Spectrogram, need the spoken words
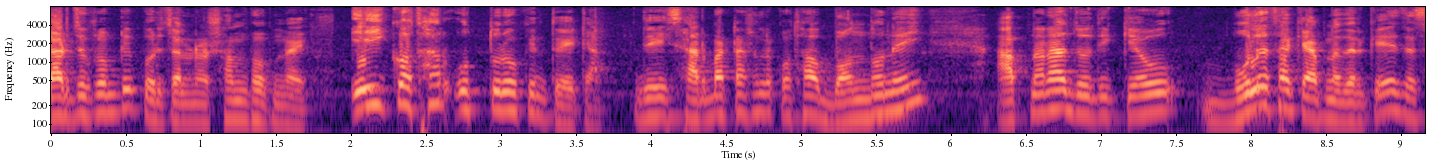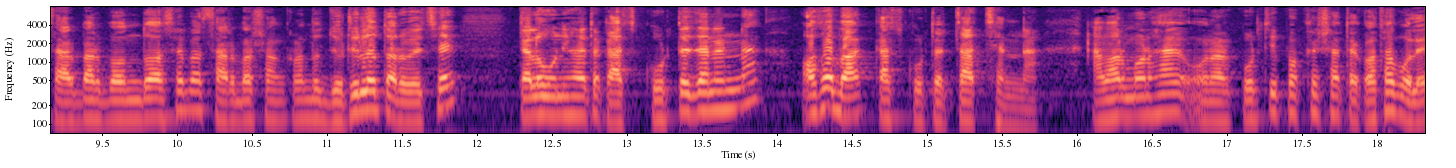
কার্যক্রমটি পরিচালনা সম্ভব নয়। এই কথার উত্তরও কিন্তু এটা, যে এই সার্ভারটা আসলে কোথাও বন্ধ নেই আপনারা যদি কেউ বলে থাকে আপনাদেরকে যে সার্ভার বন্ধ আছে বা সার্ভার সংক্রান্ত জটিলতা রয়েছে, তাহলে উনি হয়তো কাজ করতে জানেন না অথবা কাজ করতে চাচ্ছেন না। আমার মনে হয় ওনার কর্তৃপক্ষের সাথে কথা বলে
